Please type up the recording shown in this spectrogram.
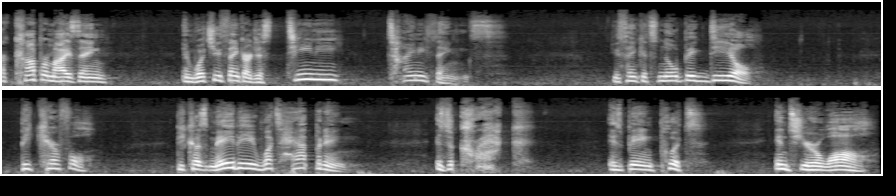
are compromising in what you think are just teeny tiny things. You think it's no big deal. Be careful because maybe what's happening is a crack is being put into your wall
